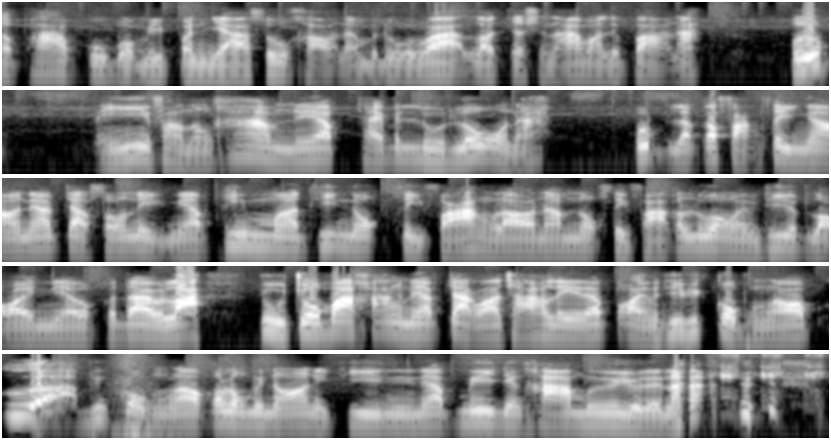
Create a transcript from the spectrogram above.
สภาพกูบอกมีปัญญาสู้เขานะ มาดูกันว่าเราจะชนะมันหรือเปล่านะปึ๊บนี่ฝั่งตรงข้ามเนี่ยครับใช้เป็นลูโล่นะ ปุ๊บแล้วก็ฝังสีเงานะครับจากโซนิกเนี่ยทิ่มมาที่นกสีฟ้าของเรานะครับนกสีฟ้าก็ล่วงไปเป็นที่เรียบร้อยเนี่ยก็ได้เวลาจู่โจมบ้าข้างนะครับจากราชาทะเลแล้วต่อยมาที่พี่กบของเราครับเอื้อพี่กบของเราก็ลงไปนอนอีกทีนึงนะครับมีดยังคามืออยู่เลยนะ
